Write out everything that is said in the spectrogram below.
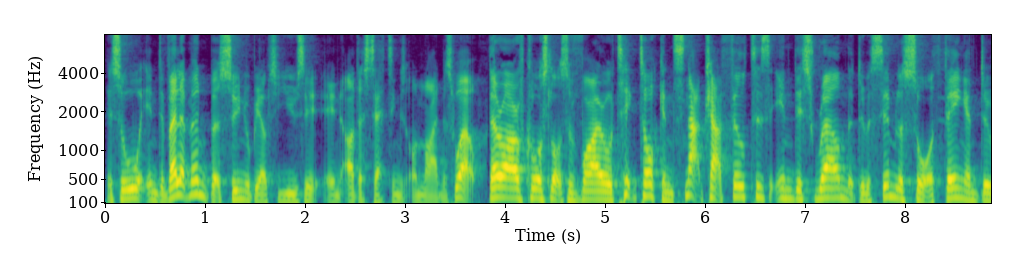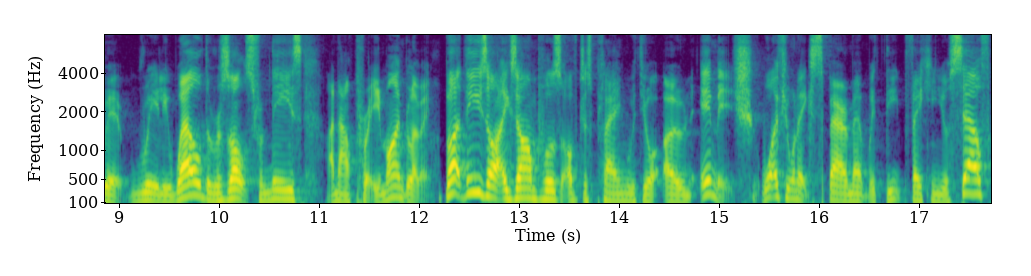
It's all in development, but soon you'll be able to use it in other settings online as well. There are, of course, lots of viral TikTok and Snapchat filters in this realm that do a similar sort of thing and do it really well. The results from these are now pretty mind blowing. But these are examples of just playing with your own image. What if you want to experiment with deep faking yourself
